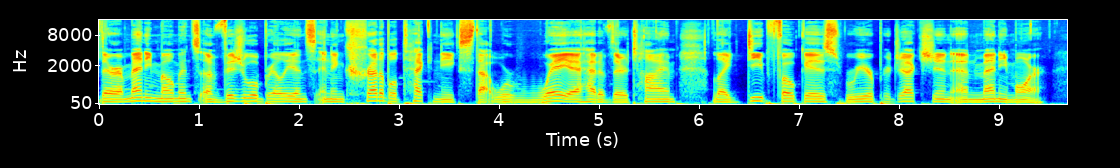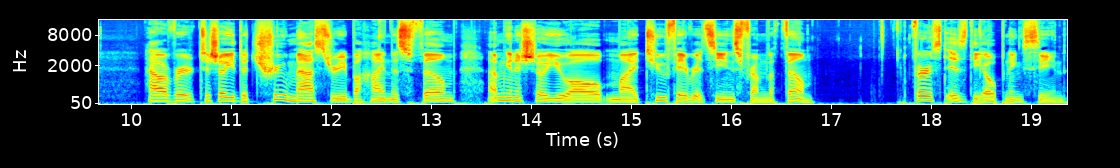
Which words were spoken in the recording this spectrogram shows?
There are many moments of visual brilliance and incredible techniques that were way ahead of their time, like deep focus, rear projection, and many more. However, to show you the true mastery behind this film, I'm going to show you all my two favorite scenes from the film. First is the opening scene.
